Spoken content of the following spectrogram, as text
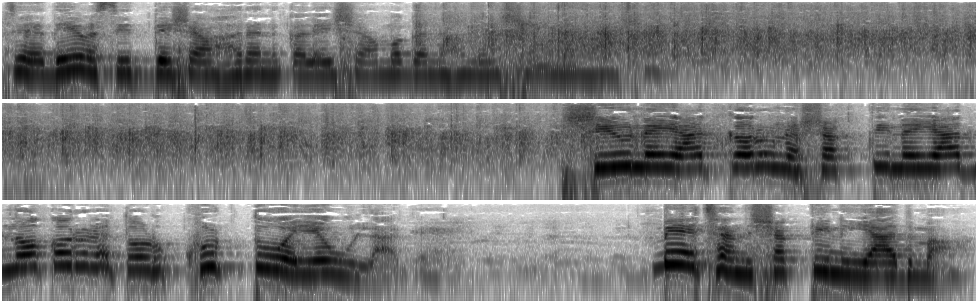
જય દેવ સિદ્ધેશા હરન કલેશા મગન હમેશા માહેશા શિવને યાદ કરું ને શક્તિને યાદ ન કરું ને થોડું ખૂટતું હોય એવું લાગે બે છંદ શક્તિની યાદમાં.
